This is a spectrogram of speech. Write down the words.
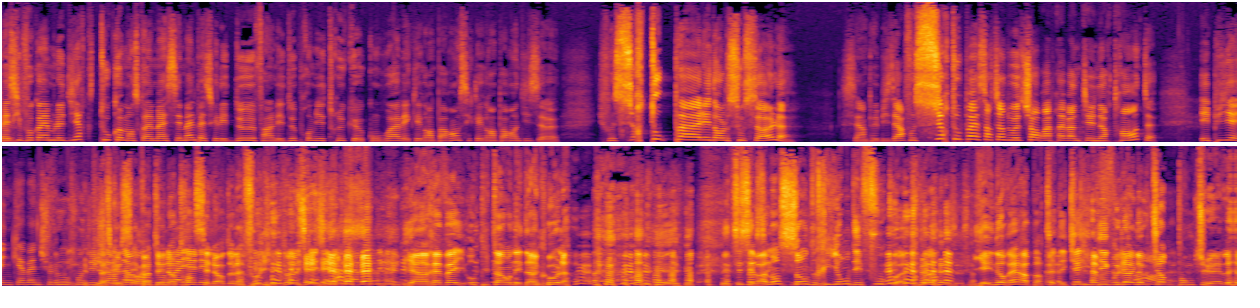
Parce qu'il faut quand même le dire, tout commence quand même assez mal parce que les deux, enfin les deux premiers trucs euh, qu'on voit avec les grands-parents, c'est que les grands-parents disent euh, il faut surtout pas aller dans le sous-sol. C'est un peu bizarre. Faut surtout pas sortir de votre chambre après 21h30. Et puis il y a une cabane chelou au fond du parce que jardin. pas y 21h30 aller. c'est l'heure de la folie Parce que il y a un réveil oh putain on est dingo là mais tu sais c'est vraiment Cendrillon des fous quoi il y a une horaire à partir desquelles il dégoule Folie vraiment, nocturne euh, ponctuelle.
